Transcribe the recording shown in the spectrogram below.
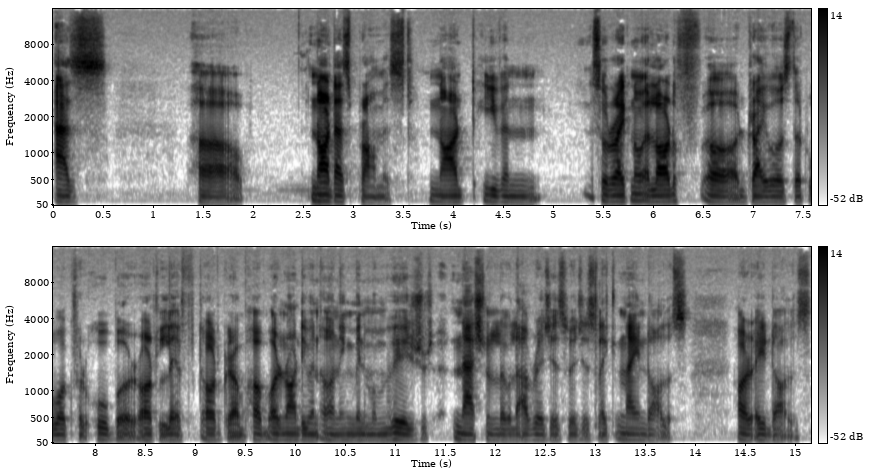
as uh, not as promised. Not even so. Right now, a lot of uh, drivers that work for Uber or Lyft or Grubhub are not even earning minimum wage national level averages, which is like nine dollars or eight dollars.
